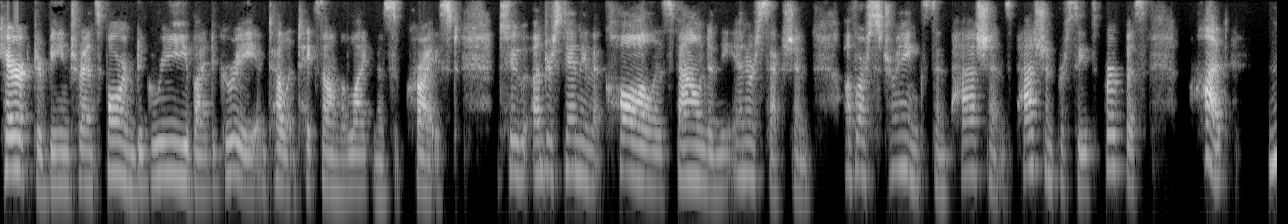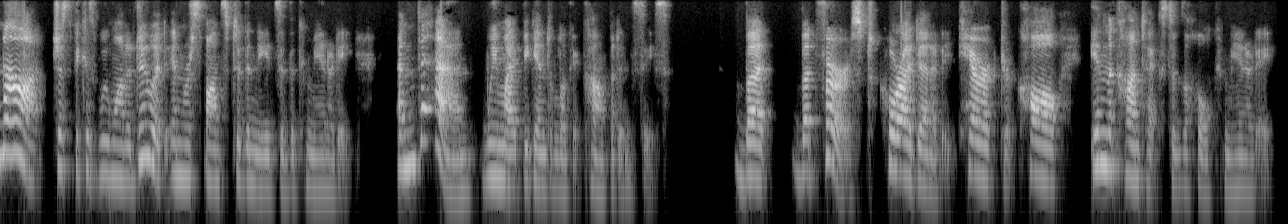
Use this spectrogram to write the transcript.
character being transformed degree by degree until it takes on the likeness of Christ, to understanding that call is found in the intersection of our strengths and passions. Passion precedes purpose, but not just because we want to do it in response to the needs of the community. And then we might begin to look at competencies. But but first, core identity, character, call in the context of the whole community.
